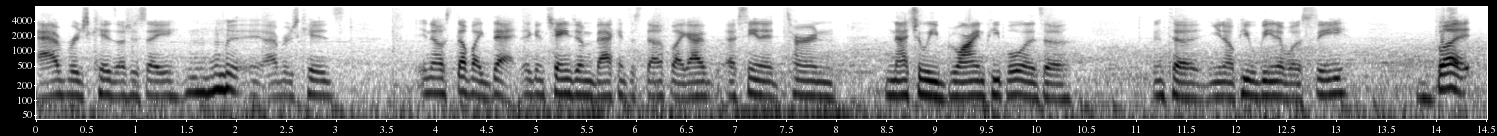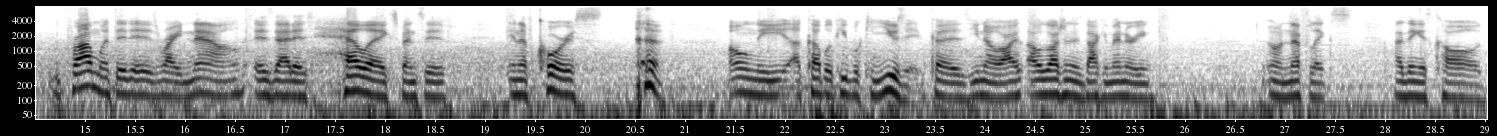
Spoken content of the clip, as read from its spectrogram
average kids, I should say, average kids, you know, stuff like that. They can change them back into stuff. Like I've, I've seen it turn naturally blind people into into you know people being able to see. But the problem with it is right now is that it's hella expensive, and of course. only a couple of people can use it because you know I, I was watching this documentary on Netflix. I think it's called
